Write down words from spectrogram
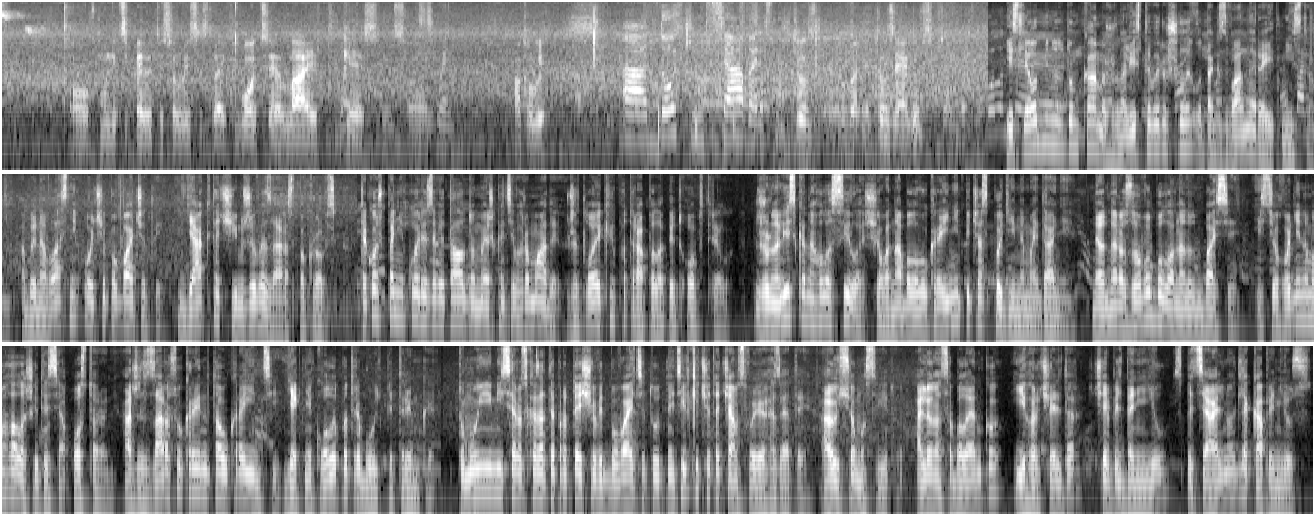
of municipality services like water, light, gas and so on. А коли? До кінця вересня. Після обміну думками журналісти вирушили у так званий рейд міста, аби на власні очі побачити, як та чим живе зараз Покровськ. Також пані Корі завітала до мешканців громади, житло яких потрапило під обстріл. Журналістка наголосила, що вона була в Україні під час подій на майдані, неодноразово була на Донбасі і сьогодні не могла лишитися осторонь, адже зараз Україна та українці як ніколи потребують підтримки. Тому її місія розказати про те, що відбувається тут не тільки читачам своєї газети, а й усьому світу. Альона Соболенко, Ігор Чельдер, Чепіль Даніїл спеціально для Капрі Ньюз.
